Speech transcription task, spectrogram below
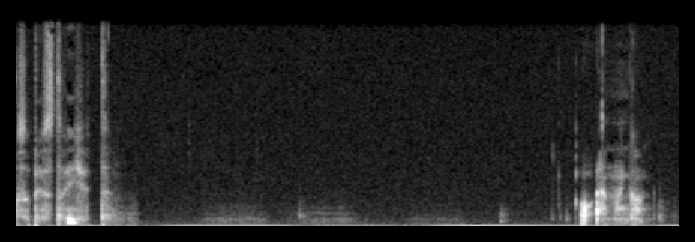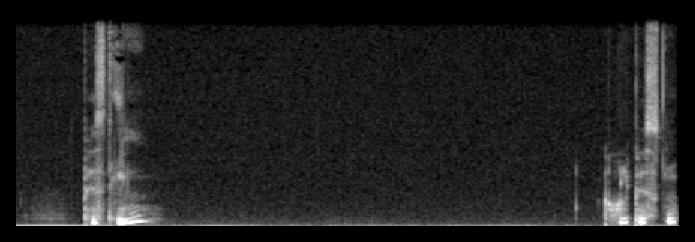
Og så puster vi ut. Og enda en gang. Pust inn. Hold pusten.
